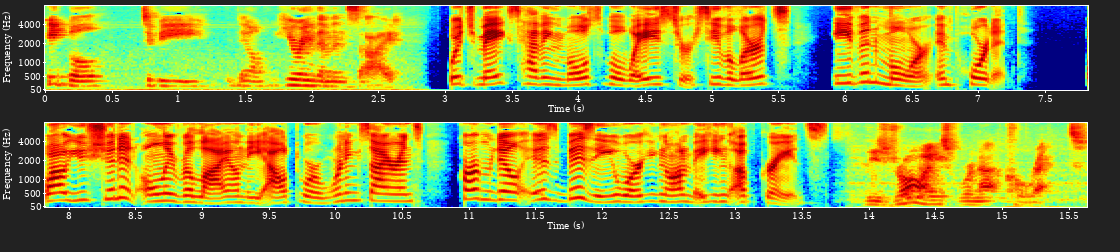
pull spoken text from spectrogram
people to be, you know, hearing them inside. Which makes having multiple ways to receive alerts even more important. While you shouldn't only rely on the outdoor warning sirens, Carbondale is busy working on making upgrades. These drawings were not correct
